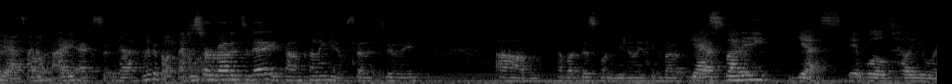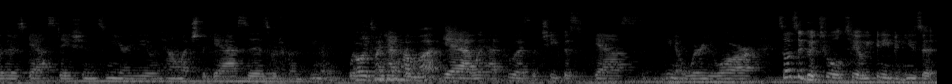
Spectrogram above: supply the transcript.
great app. I don't. called I iExit. not heard about that. I just heard about it today. Tom Cunningham sent it to me. Um, how about this one? Do you know anything about Gas Buddy, yes, it will tell you where there's gas stations near you and how much the gas is, which one, you know, which Oh, it tells you how much? Yeah, who has the cheapest gas, you know, where you are. So it's a good tool too. You can even use it,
